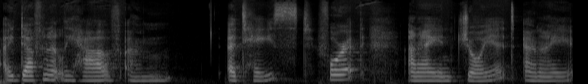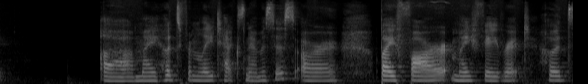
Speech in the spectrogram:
I definitely have um, a taste for it, and I enjoy it. And I, uh, my hoods from Latex Nemesis are by far my favorite hoods.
